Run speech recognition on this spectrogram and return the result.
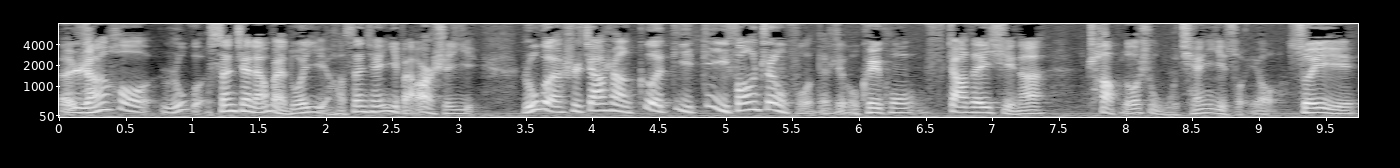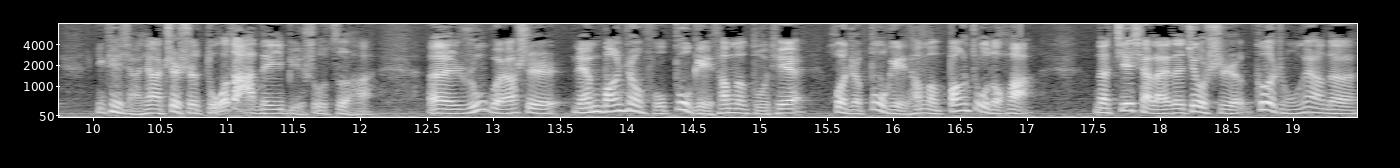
呃，然后如果三千两百多亿哈，三千一百二十亿，如果要是加上各地地方政府的这个亏空加在一起呢，差不多是五千亿左右。所以你可以想象这是多大的一笔数字哈。呃，如果要是联邦政府不给他们补贴或者不给他们帮助的话，那接下来的就是各种各样的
